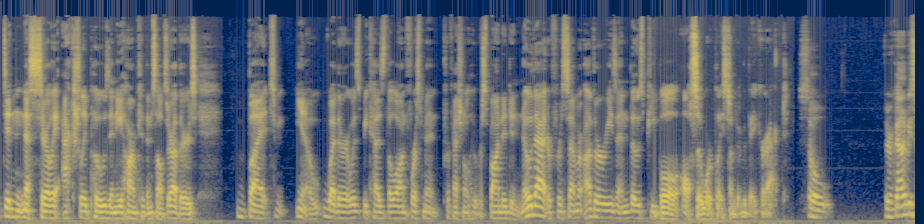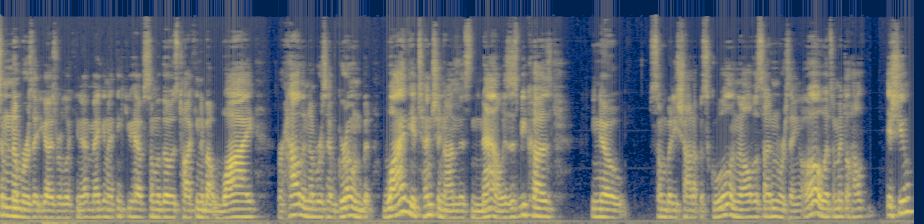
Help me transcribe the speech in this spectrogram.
didn't necessarily actually pose any harm to themselves or others but you know whether it was because the law enforcement professional who responded didn't know that or for some other reason those people also were placed under the baker act. So there have got to be some numbers that you guys were looking at. Megan i think you have some of those talking about why or how the numbers have grown but why the attention on this now? Is this because you know somebody shot up a school and all of a sudden we're saying oh it's a mental health issue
